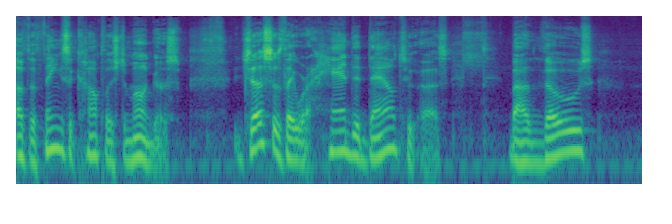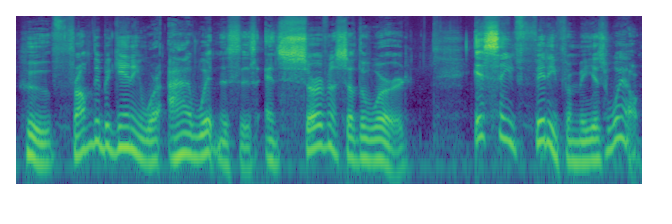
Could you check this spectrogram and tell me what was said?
of the things accomplished among us, just as they were handed down to us by those who from the beginning were eyewitnesses and servants of the word, it seemed fitting for me as well,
